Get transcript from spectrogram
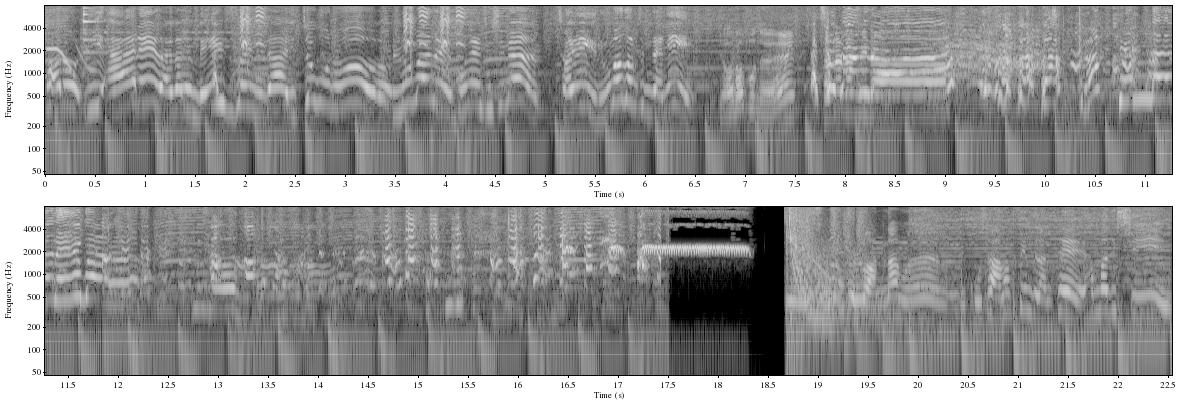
바로 이 아래에 나가는 메일 주소입니다. 이쪽으로 루머를 보내주시면 저희 루머 검증단이 여러분을 찾아갑니다. 그렇게 고3 학생들한테 한마디씩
